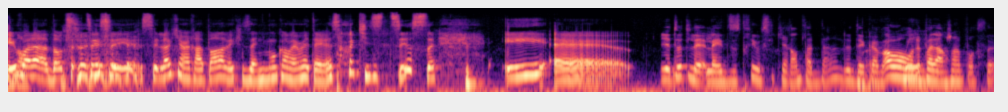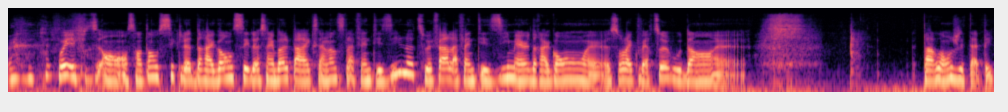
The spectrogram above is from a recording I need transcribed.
et Non. voilà, donc tu sais, c'est c'est là qu'il y a un rapport avec les animaux quand même intéressant qui se tissent. Et euh, Il y a toute l'industrie aussi qui rentre là-dedans, là, de comme, oh, on Oui. n'a pas d'argent pour ça. Oui, et puis on, on s'entend aussi que le dragon, c'est le symbole par excellence de la fantasy. Là. Tu veux faire la fantasy, mais un dragon euh, sur la couverture ou dans... euh, Pardon, j'ai tapé.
